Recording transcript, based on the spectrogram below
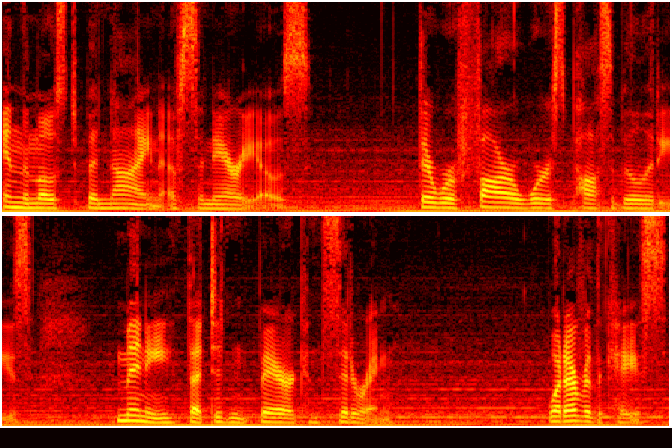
in the most benign of scenarios. There were far worse possibilities, many that didn't bear considering. Whatever the case,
